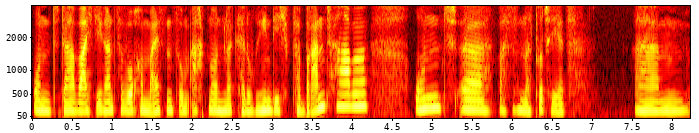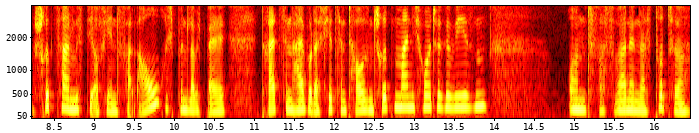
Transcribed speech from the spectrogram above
Und da war ich die ganze Woche meistens um 800, 900 Kalorien, die ich verbrannt habe. Und äh, was ist denn das dritte jetzt? Ähm, Schrittzahl misst die auf jeden Fall auch. Ich bin, glaube ich, bei 13.500 oder 14.000 Schritten, meine ich, heute gewesen. Und was war denn das dritte?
